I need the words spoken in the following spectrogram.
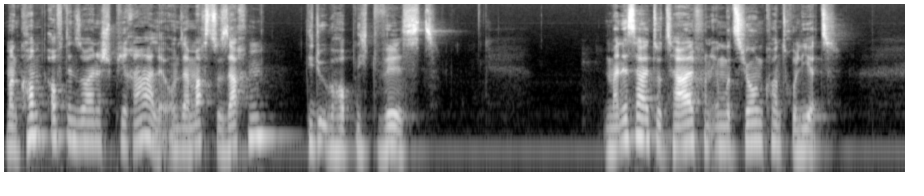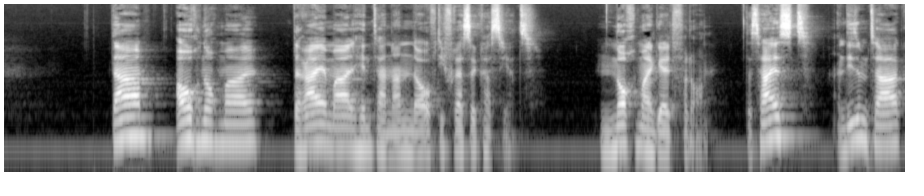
man kommt oft in so eine Spirale und dann machst du Sachen, die du überhaupt nicht willst. Man ist halt total von Emotionen kontrolliert. Da auch nochmal dreimal hintereinander auf die Fresse kassiert. Nochmal Geld verloren. Das heißt, an diesem Tag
